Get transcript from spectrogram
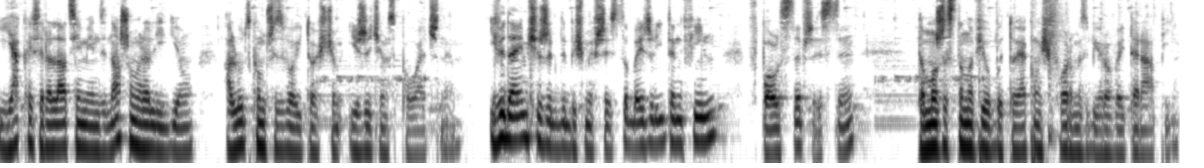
jaka jest relacja między naszą religią, a ludzką przyzwoitością i życiem społecznym. I wydaje mi się, że gdybyśmy wszyscy obejrzeli ten film, w Polsce wszyscy, to może stanowiłoby to jakąś formę zbiorowej terapii.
